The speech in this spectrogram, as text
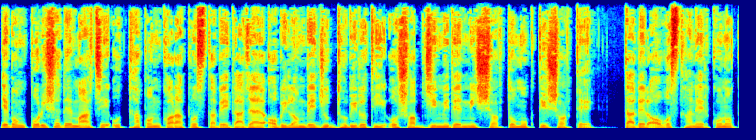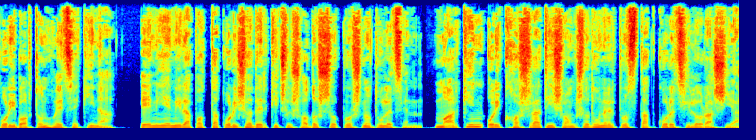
এবং পরিষদে মার্চে উত্থাপন করা প্রস্তাবে গাজায় অবিলম্বে যুদ্ধবিরতি ও সব জিম্মিদের নিঃশর্ত মুক্তির শর্তে তাদের অবস্থানের কোনো পরিবর্তন হয়েছে কিনা এ নিয়ে নিরাপত্তা পরিষদের কিছু সদস্য প্রশ্ন তুলেছেন। মার্কিন ওই খসড়াটি সংশোধনের প্রস্তাব করেছিল রাশিয়া।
